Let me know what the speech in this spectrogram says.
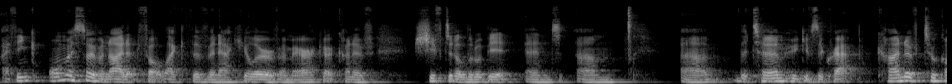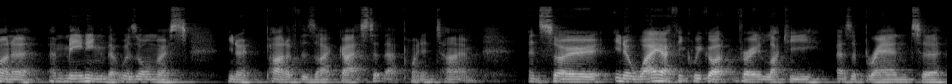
I think almost overnight, it felt like the vernacular of America kind of shifted a little bit. And um, um, the term who gives a crap kind of took on a, a meaning that was almost, you know, part of the zeitgeist at that point in time. And so, in a way, I think we got very lucky as a brand to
